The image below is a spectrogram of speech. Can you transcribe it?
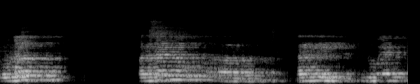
एवढं प्रचंड गर्मी गरमी दुबईत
